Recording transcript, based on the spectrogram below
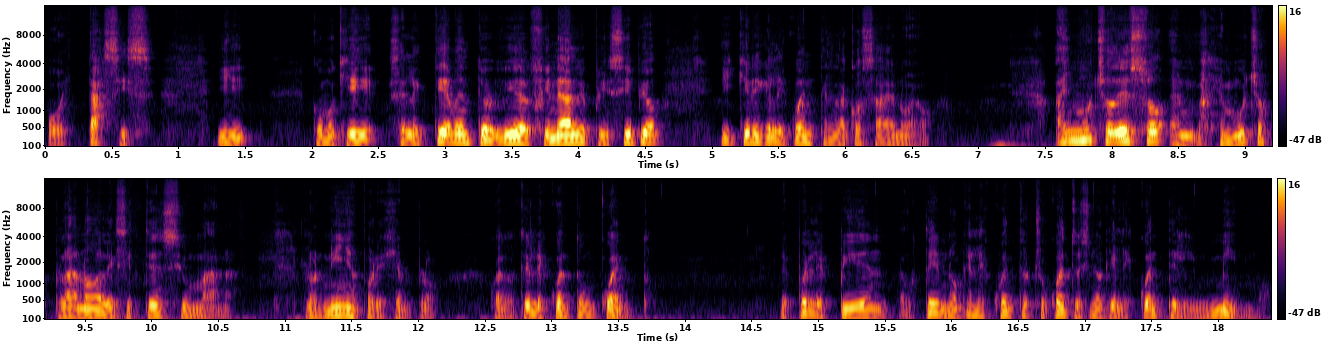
o estasis. Y como que selectivamente olvida el final, el principio, y quiere que le cuenten la cosa de nuevo. Hay mucho de eso en, muchos planos de la existencia humana. Los niños, por ejemplo, cuando usted les cuenta un cuento, después les piden a usted no que les cuente otro cuento, sino que les cuente el mismo.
